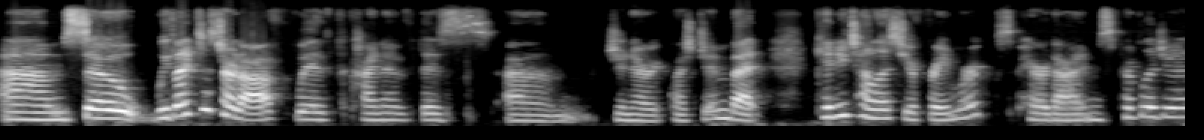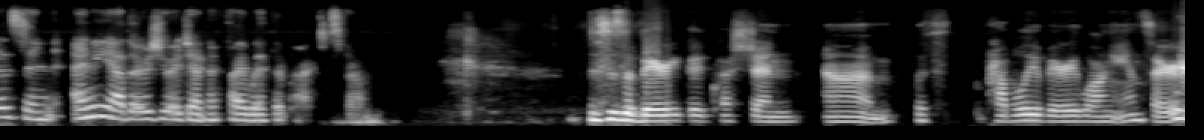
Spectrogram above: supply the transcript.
um, so we'd like to start off with kind of this um, generic question, but can you tell us your frameworks, paradigms, privileges, and any others you identify with or practice from? This is a very good question um, with probably a very long answer.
